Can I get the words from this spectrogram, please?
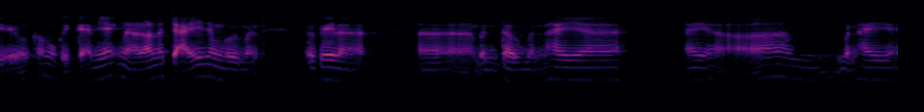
kiểu, có một cái cảm giác nào đó nó chảy trong người mình. Đôi khi là, ờ, bình thường mình hay, a, hay ở mình hay,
